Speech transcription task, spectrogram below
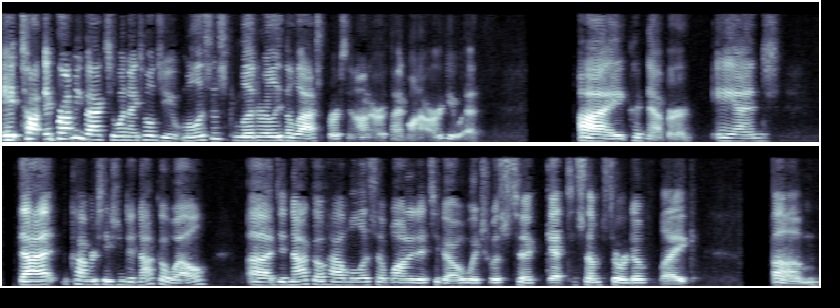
it ta- it brought me back to when I told you Melissa's literally the last person on earth I'd want to argue with. I could never. And that conversation did not go well uh, did not go how Melissa wanted it to go, which was to get to some sort of like um,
